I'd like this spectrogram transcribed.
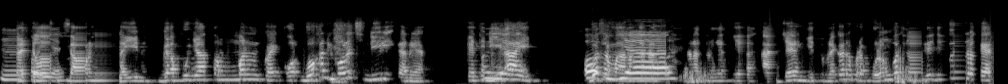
Hmm, kayak oh iya. pernah lain nggak punya temen kayak gue kan di college sendiri kan ya kayak Oh, iya. TDI Oh gue sama iya. anak-anak anak-anak yang Aceh gitu mereka udah pada pulang gue dia jadi udah kayak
